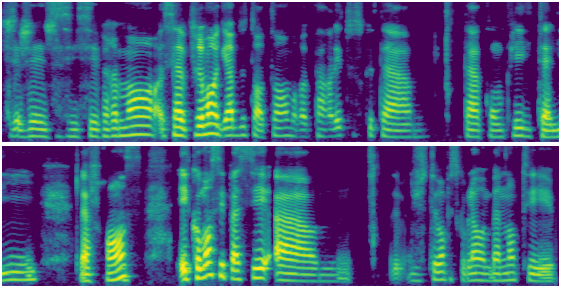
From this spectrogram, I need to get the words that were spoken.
c'est vraiment, c'est vraiment agréable de t'entendre parler tout ce que tu as, as, accompli, l'Italie, la France. Et comment s'est passé à, justement, parce que là maintenant es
